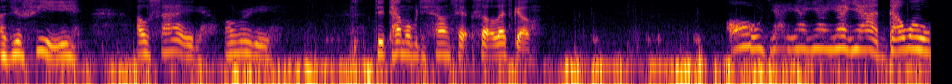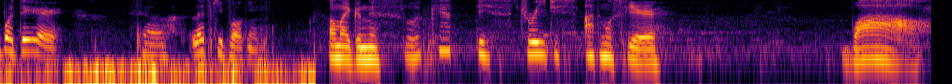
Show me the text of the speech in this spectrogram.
as you see, outside already the time of the sunset, so let's go. Oh, yeah, yeah, yeah, yeah, yeah, that one over there. So let's keep walking. Oh my goodness, look at this street's atmosphere. Wow.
